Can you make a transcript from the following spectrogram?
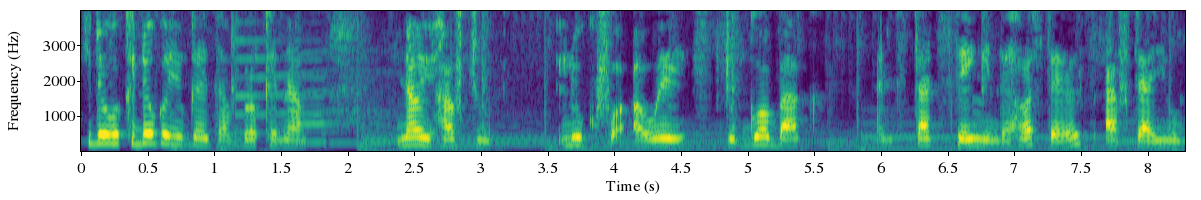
kidogo kidogo you guys have broken up. Now you have to look for a way to go back and start staying in the hostels after you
